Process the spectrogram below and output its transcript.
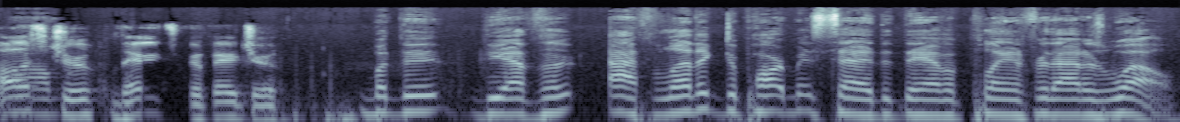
Oh, it's true. Very true. Very true. But the the athletic department said that they have a plan for that as well.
